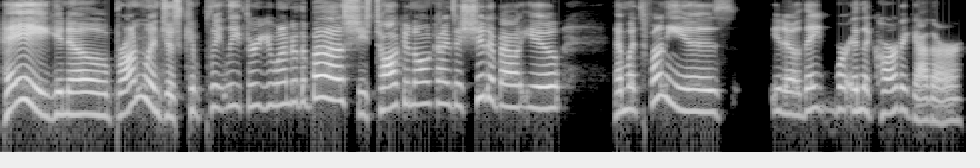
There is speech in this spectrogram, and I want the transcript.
Hey, you know, Braunwyn just completely threw you under the bus. She's talking all kinds of shit about you. And what's funny is, you know, they were in the car together.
